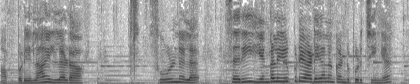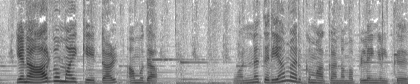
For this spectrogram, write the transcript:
அப்படிலாம் இல்லடா. சூழ்நிலை சரி எங்களை எப்படி அடையாளம் கண்டுபிடிச்சீங்க? என ஆர்வமாய் கேட்டாள் அமுதா. ஒன்ன தெரியாம இருக்குமாக்கா நம்ம பிள்ளைங்களுக்கு?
